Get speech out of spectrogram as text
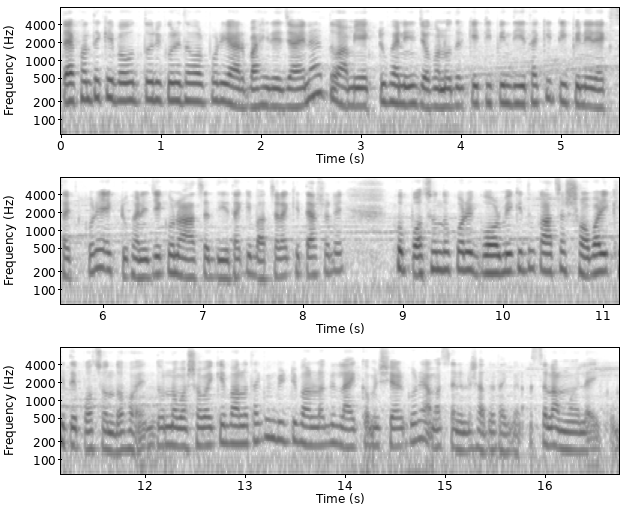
তো এখন থেকে এবার তৈরি করে দেওয়ার পরই আর বাইরে যায় না। তো আমি একটুখানি যখন ওদেরকে টিফিন দিয়ে থাকি, টিফিনের এক সাইড করে একটুখানি যে কোনো আচার দিয়ে থাকি। বাচ্চারা খেতে আসলে খুব পছন্দ করে। গরমে কিন্তু আচার সবারই খেতে পছন্দ হয়। ধন্যবাদ সবাইকে। ভালো থাকবেন। ভিডিওটি ভালো লাগলে লাইক কমেন্ট শেয়ার করে আমার চ্যানেলের সাথে থাকবেন। আসসালামু আলাইকুম।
